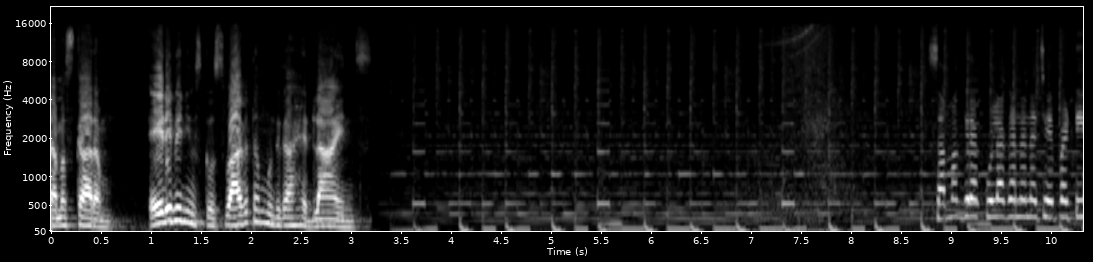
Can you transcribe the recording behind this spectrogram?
నమస్కారం. ఏడీబీ న్యూస్కు స్వాగతం ముందుగా హెడ్లైన్స్. సమగ్ర కులగణన చేపట్టి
